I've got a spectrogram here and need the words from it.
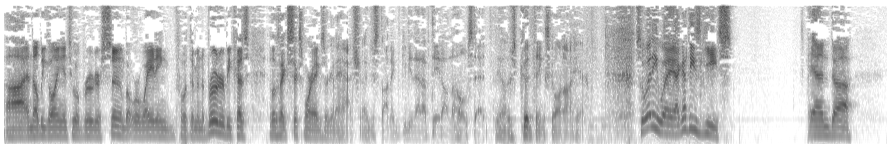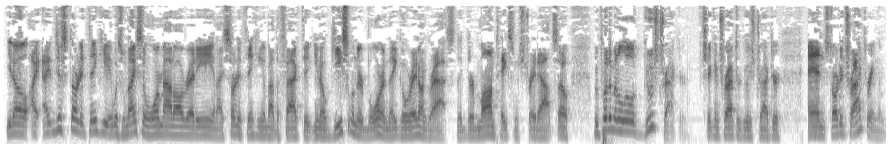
uh, and they'll be going into a brooder soon, but we're waiting to put them in the brooder because it looks like six more eggs are going to hatch. I just thought I'd give you that update on the homestead. You know, there's good things going on here. So anyway, I got these geese and, uh, you know, I, I just started thinking it was nice and warm out already, and I started thinking about the fact that, you know, geese when they're born, they go right on grass. They, their mom takes them straight out. So we put them in a little goose tractor, chicken tractor, goose tractor, and started tractoring them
